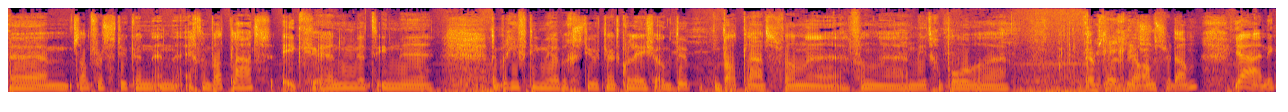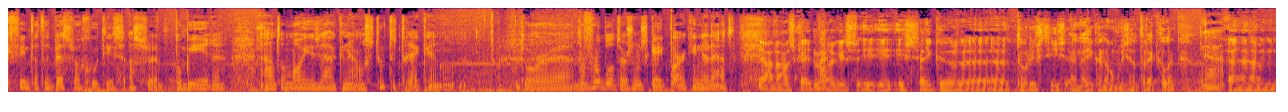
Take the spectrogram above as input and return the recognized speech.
Ehm, Zandvoort is natuurlijk een, een, echt een badplaats. Ik eh, noem het in de brief die we hebben gestuurd naar het college ook de badplaats van, van metropool. Amsterdam regio. Amsterdam. Ja, en ik vind dat het best wel goed is als we proberen een aantal mooie zaken naar ons toe te trekken. En, door, eh, bijvoorbeeld door zo'n skatepark inderdaad. Ja, nou, een skatepark Maar- is, is, is zeker eh, toeristisch en economisch aantrekkelijk. Ja. Ehm,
